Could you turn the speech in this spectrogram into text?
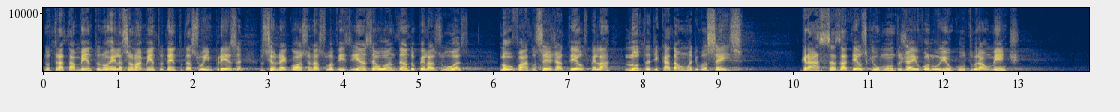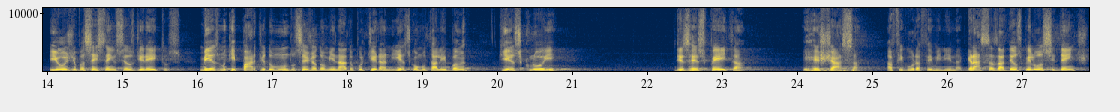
no tratamento, no relacionamento dentro da sua empresa, do seu negócio, na sua vizinhança ou andando pelas ruas. Louvado seja Deus pela luta de cada uma de vocês. Graças a Deus que o mundo já evoluiu culturalmente e hoje vocês têm os seus direitos, mesmo que parte do mundo seja dominado por tiranias como o Talibã, que exclui desrespeita e rechaça a figura feminina. Graças a Deus pelo Ocidente,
